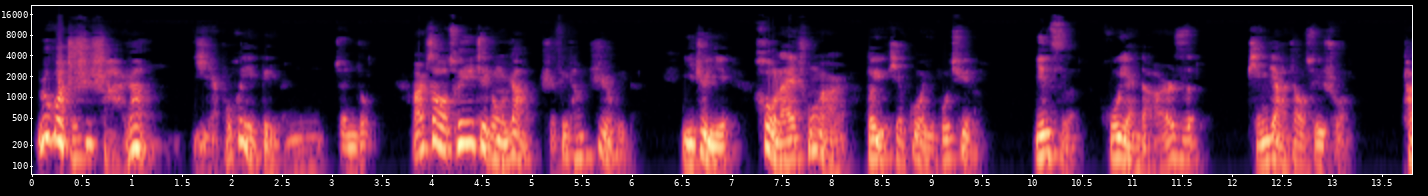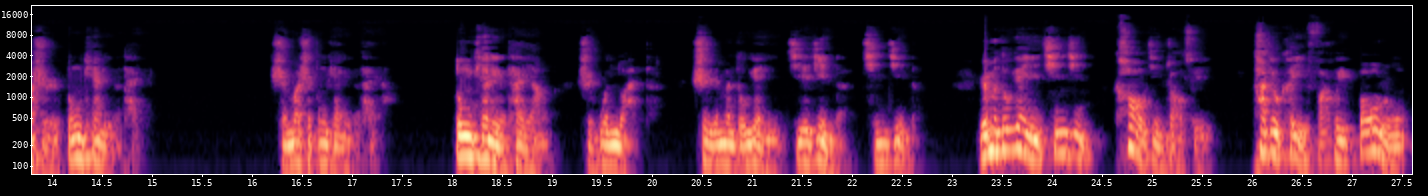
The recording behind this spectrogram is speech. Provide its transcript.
如果只是傻让，也不会被人尊重。而赵崔这种让是非常智慧的，以至于后来重耳都有些过意不去了。因此，呼延的儿子评价赵崔说：“他是冬天里的太阳。”什么是冬天里的太阳？冬天里的太阳是温暖的，是人们都愿意接近的、亲近的。人们都愿意亲近、靠近赵崔，他就可以发挥包容、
